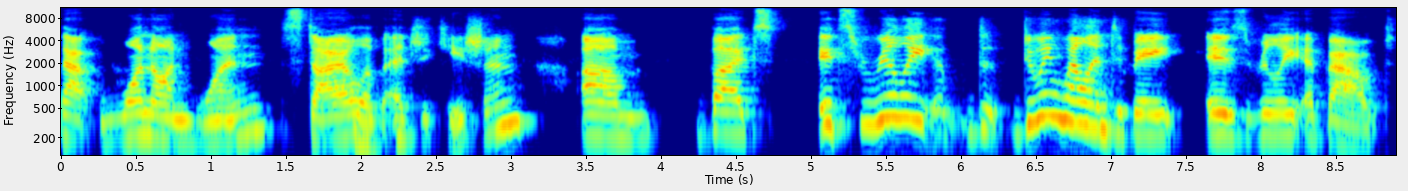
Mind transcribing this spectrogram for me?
that one-on-one style mm-hmm. of education um, but it's really d- doing well in debate is really about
